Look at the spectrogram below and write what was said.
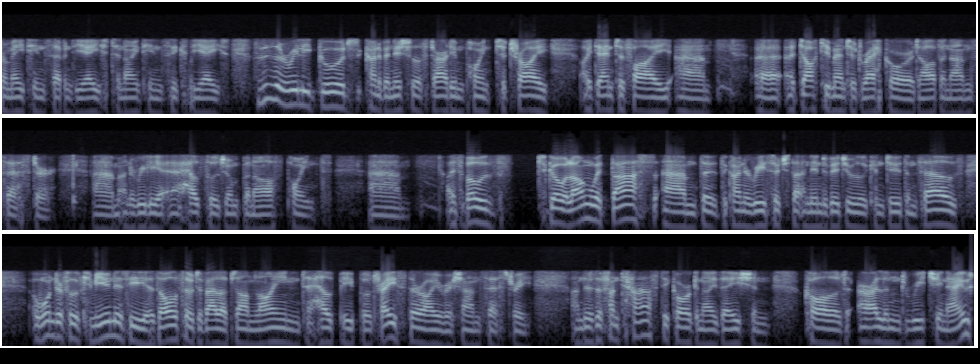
from 1878 to 1968. So this is a really good kind of initial starting point to try identify um, a, a, documented record of an ancestor um, and a really a helpful jumping off point. Um, I suppose to go along with that, um, the, the kind of research that an individual can do themselves, a wonderful community has also developed online to help people trace their Irish ancestry. And there's a fantastic organisation called Ireland Reaching Out,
